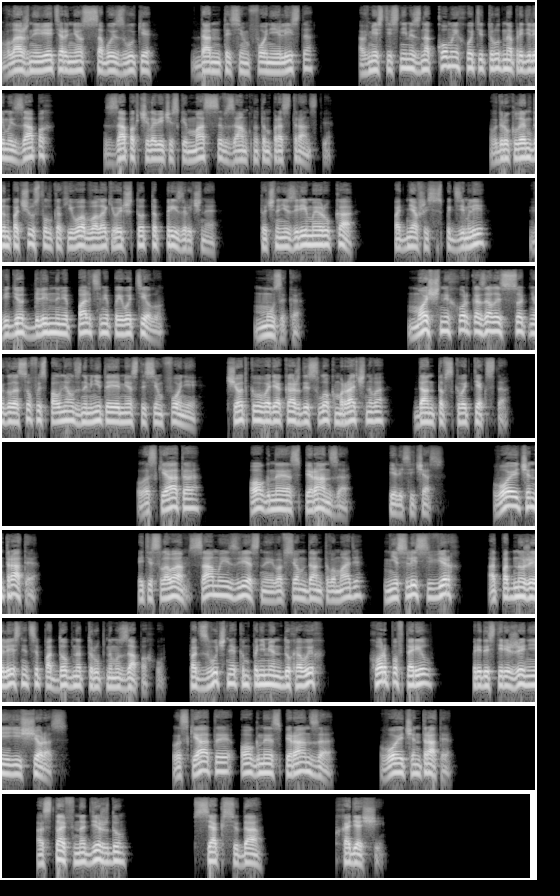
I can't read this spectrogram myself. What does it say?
Влажный ветер нес с собой звуки Данте симфонии Листа, а вместе с ними знакомый, хоть и трудно определимый запах, запах человеческой массы в замкнутом пространстве. Вдруг Лэнгдон почувствовал, как его обволакивает что-то призрачное, точно незримая рука, поднявшись из-под земли, ведет длинными пальцами по его телу. Музыка. Мощный хор, казалось, сотню голосов исполнял знаменитое место симфонии, четко выводя каждый слог мрачного дантовского текста. Ласкиата огне спиранза пели сейчас. Вое чентрате эти слова, самые известные во всем Дантовом аде, неслись вверх от подножия лестницы подобно трупному запаху. Под звучный аккомпанемент духовых хор повторил предостережение еще раз. Ласкиате огне спиранза, вое чентрате. Оставь надежду всяк сюда входящий.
